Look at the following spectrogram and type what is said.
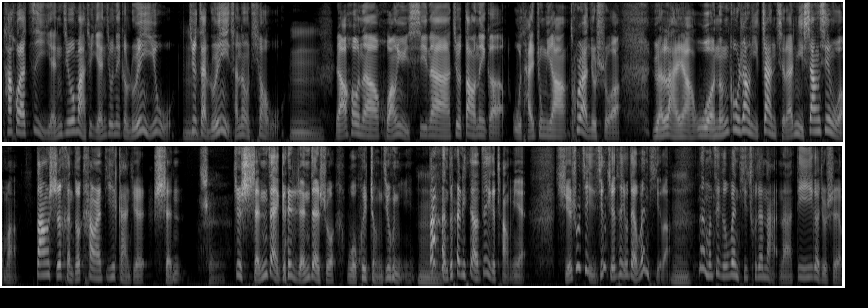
他后来自己研究嘛，就研究那个轮椅舞，就在轮椅上那种跳舞，嗯，然后呢，黄禹锡呢就到那个舞台中央，突然就说，原来呀，我能够让你站起来，你相信我吗？当时很多看完第一感觉神。神就神在跟人在说我会拯救你，但很多人理想这个场面，学术界已经觉得有点问题了。嗯，那么这个问题出在哪儿呢？第一个就是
